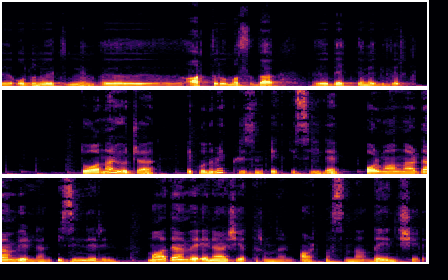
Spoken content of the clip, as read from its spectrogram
e, odun üretiminin e, arttırılması da e, beklenebilir. Doğanay Hoca, ekonomik krizin etkisiyle ormanlardan verilen izinlerin, maden ve enerji yatırımlarının artmasından da endişeli.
